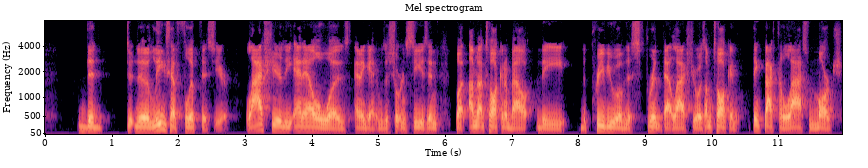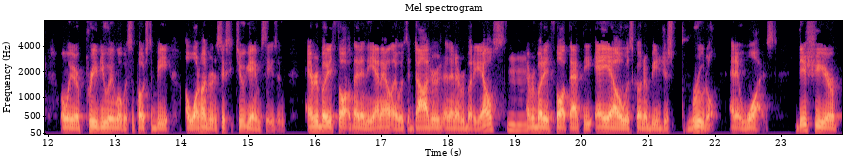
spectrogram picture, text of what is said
the the leagues have flipped this year. Last year, the NL was, and again, it was a shortened season, but I'm not talking about the the preview of the sprint that last year was. I'm talking, think back to last March when we were previewing what was supposed to be a 162 game season. Everybody thought that in the NL it was the Dodgers and then everybody else. Mm-hmm. Everybody thought that the AL was going to be just brutal, and it was. This year,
